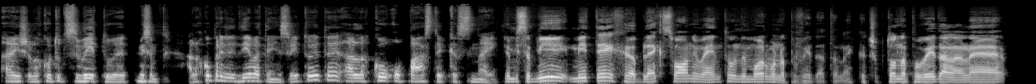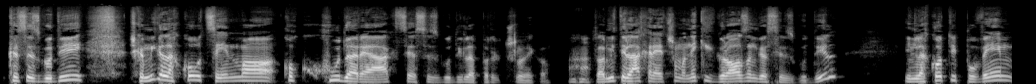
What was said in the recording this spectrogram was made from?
Ali še lahko tudi svetujete, mislim, ali lahko predvidevate in svetujete, ali lahko opaste kasneje. Ja, mislim, mi, mi teh eh, Black Swan eventov ne moramo napovedati. Ne? Če bi to napovedali, kaj se zgodi, če mi ga lahko ocenimo, kako huda reakcija se je zgodila pri človeku. Mi ti lahko rečemo, nekaj groznega se je zgodil in lahko ti povem,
